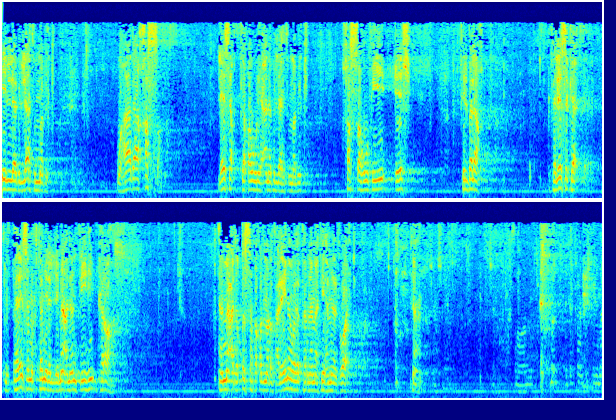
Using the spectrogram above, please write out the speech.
إلا بالله ثم بك. وهذا خصه ليس كقوله أنا بالله ثم بك. خصه في إيش؟ في البلاغ. فليس ك... فليس محتملا لمعنى فيه كراهة. أما عاد القصة فقد مرت علينا وذكرنا ما فيها من الفوائد. نعم. إذا كانت الكلمة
